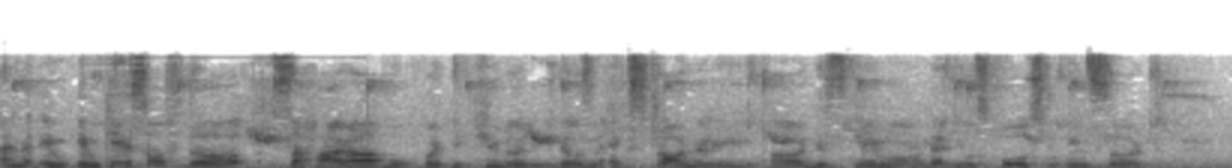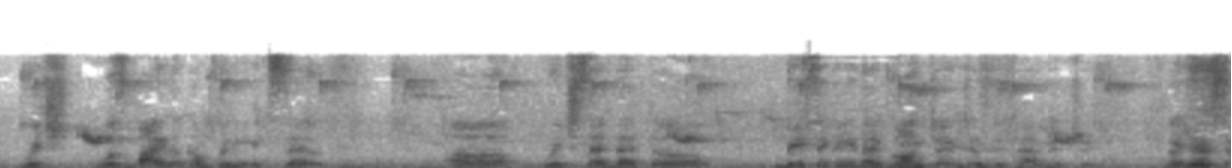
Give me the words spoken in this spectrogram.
And in, in case of the Sahara book particularly, there was an extraordinary uh, disclaimer that he was forced to insert, which was by the company itself, uh, which said that uh, basically that The content is defamatory. That's Yes,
